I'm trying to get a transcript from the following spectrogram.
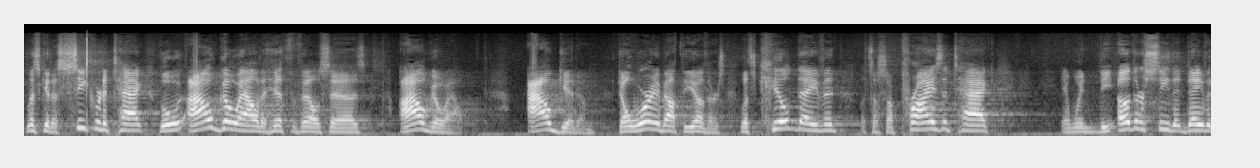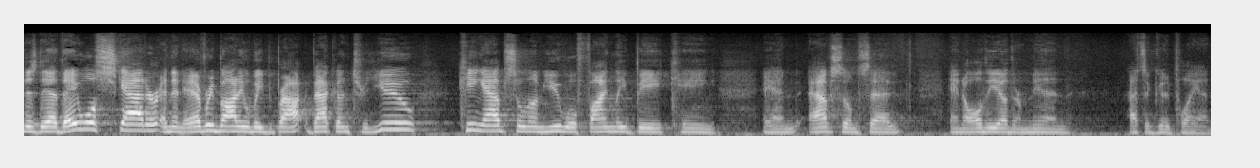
Let's get a secret attack. I'll go out, Ahithophel says. I'll go out. I'll get him. Don't worry about the others. Let's kill David. Let's a surprise attack. And when the others see that David is dead, they will scatter, and then everybody will be brought back unto you. King Absalom, you will finally be king. And Absalom said, and all the other men that's a good plan.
